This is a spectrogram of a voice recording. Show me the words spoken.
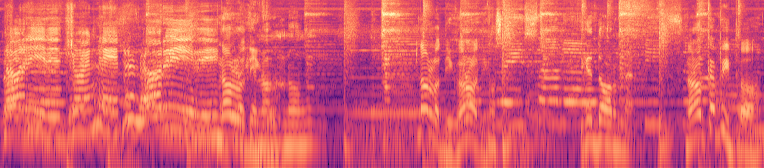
Non ridi, Giovannetto, non ridi. Non lo dico. Non, non- Non lo dico, non lo dico. Che dorme. Non ho capito.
